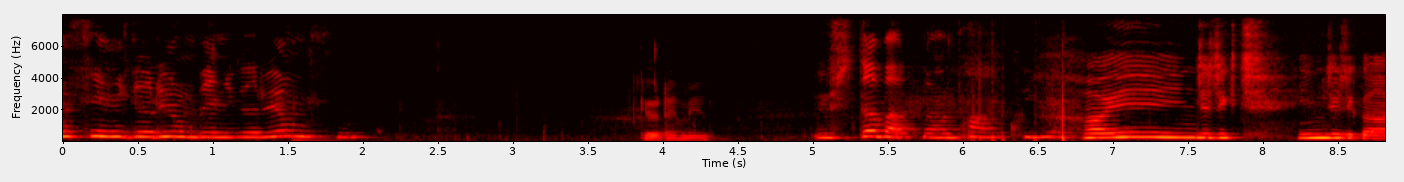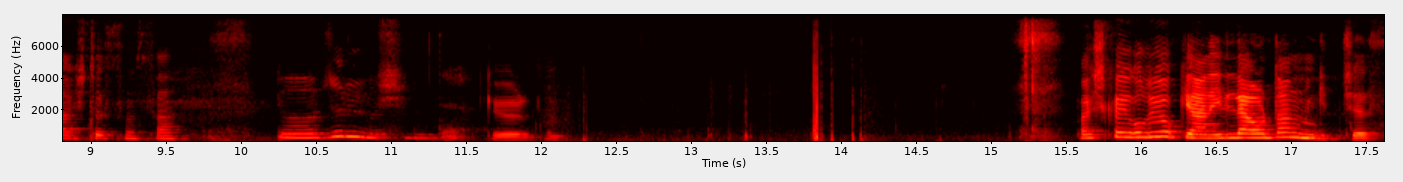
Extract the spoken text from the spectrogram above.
Ben seni görüyorum, beni görüyor musun? Göremiyorum. Üste bak ben parkuru. Ay incecik incecik ağaçtasın sen. Gördün mü şimdi? Gördüm. Başka yolu yok yani illa oradan mı gideceğiz?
